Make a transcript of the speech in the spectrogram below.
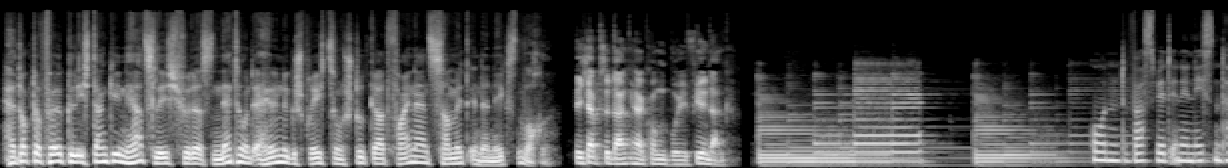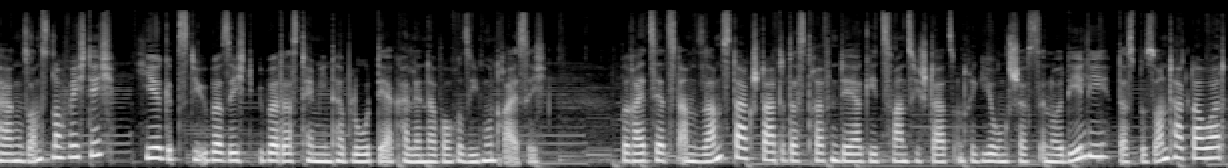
Herr Dr. Völkel, ich danke Ihnen herzlich für das nette und erhellende Gespräch zum Stuttgart Finance Summit in der nächsten Woche. Ich habe zu danken, Herr Kongenbui. Vielen Dank. Und was wird in den nächsten Tagen sonst noch wichtig? Hier gibt es die Übersicht über das Termintableau der Kalenderwoche 37. Bereits jetzt am Samstag startet das Treffen der G20-Staats- und Regierungschefs in Neu-Delhi, das bis Sonntag dauert.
